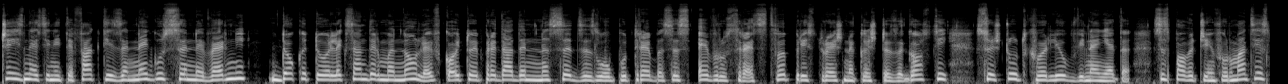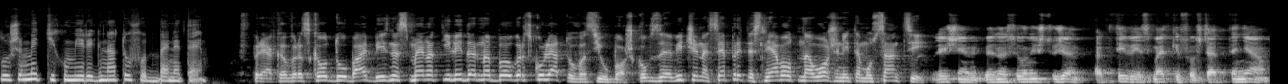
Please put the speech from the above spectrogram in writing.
че изнесените факти за него са неверни, докато Александър Манолев, който е предаден на съд за злоупотреба с евросредства при строеж на къща за гости, също отхвърли обвиненията. С повече информация слушаме Тихомир Игнатов от БНТ. В пряка връзка от Дубай, бизнесменът и лидер на българско лято Васил Бошков заяви, че не се притеснява от наложените му санкции. Личният ми бизнес е унищожен. Активи и сметки в щатите нямам.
